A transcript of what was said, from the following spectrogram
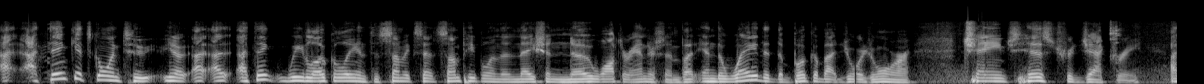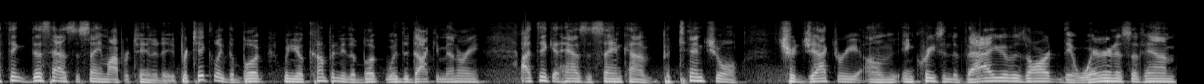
I, I, think it's going to, you know, I, I think we locally and to some extent, some people in the nation know Walter Anderson, but in the way that the book about George Ohr changed his trajectory, I think this has the same opportunity, particularly the book, when you accompany the book with the documentary, I think it has the same kind of potential trajectory on increasing the value of his art, the awareness of him,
